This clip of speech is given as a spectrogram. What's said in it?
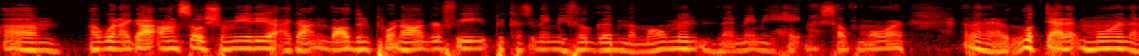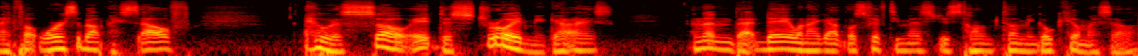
Um, uh, when I got on social media, I got involved in pornography because it made me feel good in the moment and that made me hate myself more. And then I looked at it more and then I felt worse about myself. It was so, it destroyed me, guys. And then that day when I got those 50 messages telling, telling me go kill myself,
